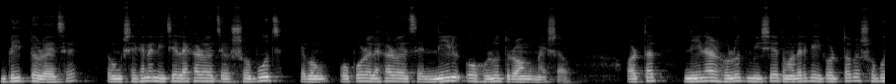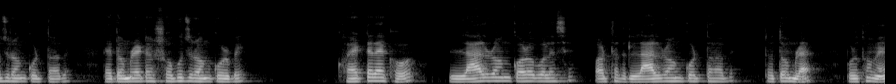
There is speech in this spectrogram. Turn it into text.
বৃত্ত রয়েছে এবং সেখানে নিচে লেখা রয়েছে সবুজ এবং ওপরে লেখা রয়েছে নীল ও হলুদ রং মেশাও। অর্থাৎ নীল আর হলুদ মিশিয়ে তোমাদেরকে কী করতে হবে? সবুজ রং করতে হবে। তাই তোমরা এটা সবুজ রং করবে। খয়েরটা দেখো, লাল রং করো বলেছে, অর্থাৎ লাল রং করতে হবে। তো তোমরা প্রথমে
